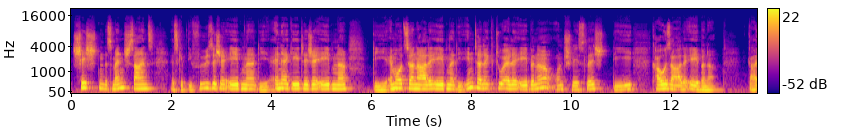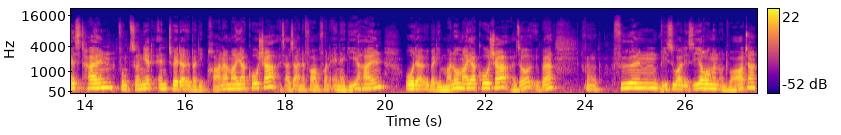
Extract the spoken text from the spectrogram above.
Schichten des Menschseins. Es gibt die physische Ebene, die energetische Ebene, die emotionale Ebene, die intellektuelle Ebene und schließlich die kausale Ebene. Geistheilen funktioniert entweder über die Pranamaya Kosha, ist also eine Form von Energieheilen, oder über die Manomaya Kosha, also über äh, Fühlen, Visualisierungen und Worte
